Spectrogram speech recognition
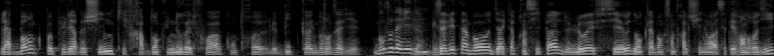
La Banque populaire de Chine qui frappe donc une nouvelle fois contre le Bitcoin. Bonjour Xavier. Bonjour David. Xavier Timbaud, directeur principal de l'OFCE, donc la Banque centrale chinoise, c'était vendredi,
